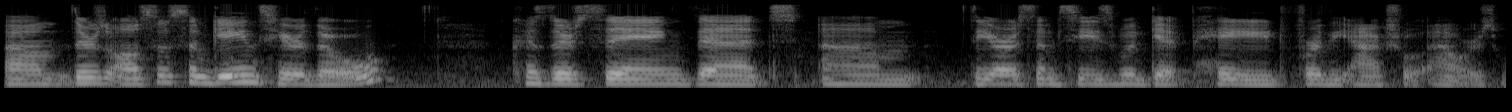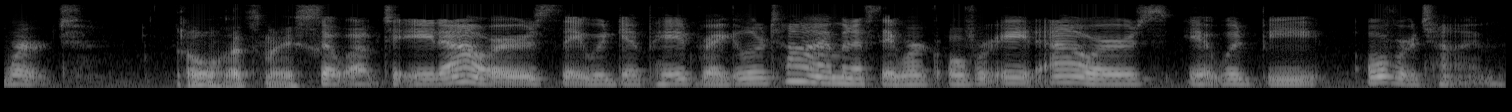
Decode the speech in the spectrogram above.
um, there's also some gains here though because they're saying that um, the rsmcs would get paid for the actual hours worked Oh, that's nice. so up to eight hours, they would get paid regular time, and if they work over eight hours, it would be overtime.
